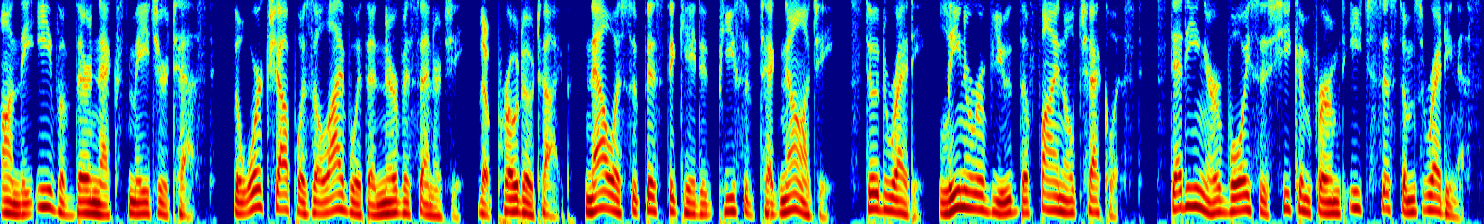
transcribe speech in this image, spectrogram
On the eve of their next major test, the workshop was alive with a nervous energy. The prototype, now a sophisticated piece of technology, stood ready. Lena reviewed the final checklist, steadying her voice as she confirmed each system's readiness.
